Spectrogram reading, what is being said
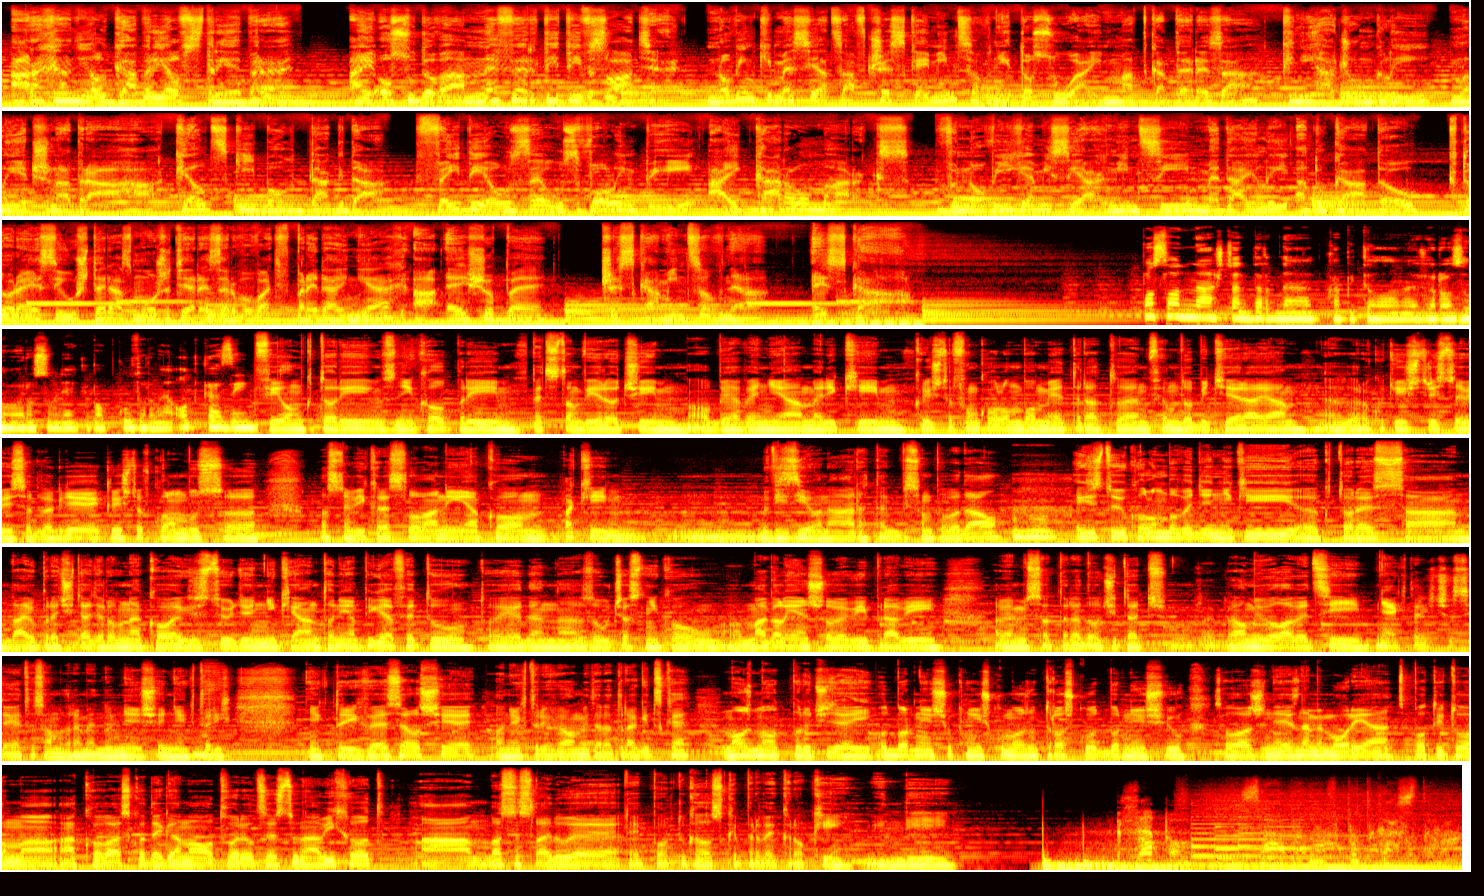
Archaniel Gabriel v striebre, aj osudová Nefertiti v zlate. Novinky mesiaca v Českej mincovni to sú aj Matka Teresa, Kniha džunglí, Mliečna dráha, Keltský boh Dagda, Feidiov Zeus v Olympii aj Karl Marx. V nových emisiách mincí, medailí a dukátov, ktoré si už teraz môžete rezervovať v predajniach a e-shope Česká mincovňa SK. Posledná štandardná kapitola nášho rozhovoru sú nejaké popkultúrne odkazy. Film, ktorý vznikol pri 500. výročí objavenia Ameriky Krištofom Kolumbom je teda ten film Dobitie raja z roku 1492, kde je Krištof Kolumbus e, vlastne vykreslovaný ako taký vizionár, tak by som povedal. Uh-huh. Existujú Kolumbové denníky, e, ktoré sa dajú prečítať rovnako. Existujú denníky Antonia Pigafetu, to je jeden z účastníkov Magalienšovej výpravy a vieme sa teda dočítať veľmi veľa vecí. Niektorých častiach je to samozrejme nudnejšie, niektorých, niektorých veselšie a niektorých veľmi teda tragické. Môžeme odporučiť aj odbornejšiu knižku, možno trošku odbornejšiu, sa volá, že Neznáme moria s podtitulom Ako Vasco de Gama otvoril cestu na východ a vlastne sleduje tej portugalské prvé kroky v Indii. ZAPO. Zábrná v podcastovách.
